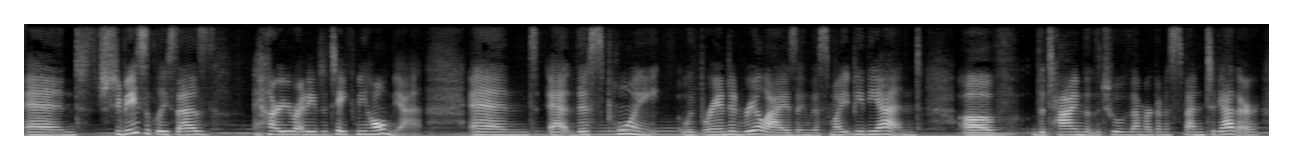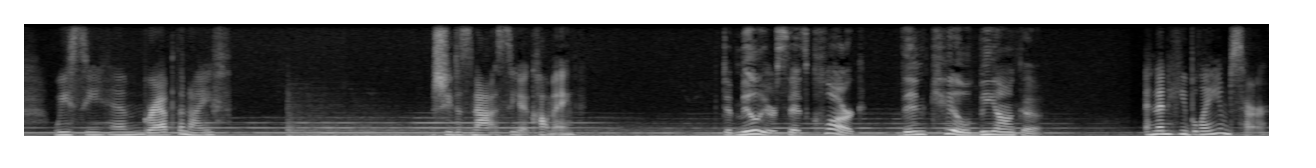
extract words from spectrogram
And she basically says, Are you ready to take me home yet? And at this point, with Brandon realizing this might be the end of the time that the two of them are going to spend together, we see him grab the knife. She does not see it coming. DeMellier says Clark then killed Bianca. And then he blames her.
